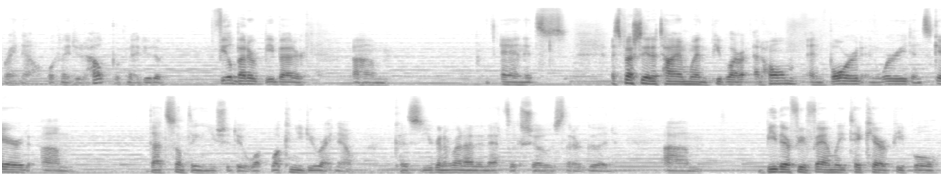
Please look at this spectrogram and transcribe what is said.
right now? What can I do to help? What can I do to feel better, be better? Um, and it's especially at a time when people are at home and bored and worried and scared. Um, that's something you should do. What, what can you do right now? Because you're going to run out of Netflix shows that are good. Um, be there for your family. Take care of people.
